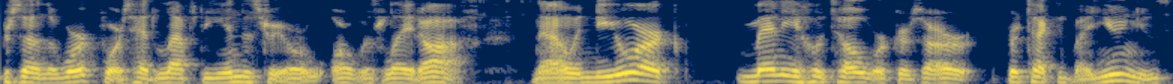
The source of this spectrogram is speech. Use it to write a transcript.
80% of the workforce had left the industry or, or was laid off. Now, in New York, many hotel workers are protected by unions,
